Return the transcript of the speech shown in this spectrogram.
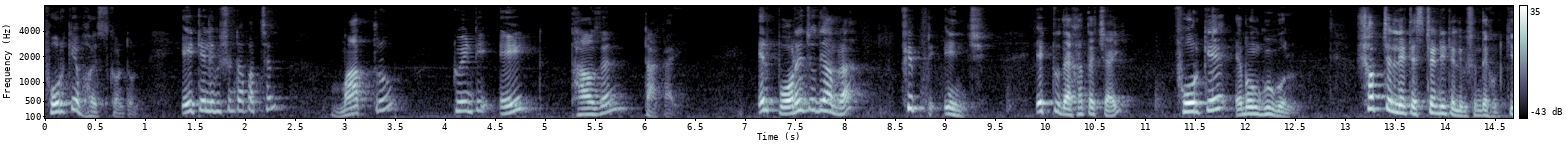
four K voice control এই টেলিভিশনটা পাচ্ছেন মাত্র টোয়েন্টি এইট থাউজেন্ড টাকায়। এরপরে যদি আমরা ফিফটি ইঞ্চ। একটু দেখাতে চাই, ফোর কে এবং গুগল। সবচেয়ে লেটেস্ট ট্রেন্ডি টেলিভিশন দেখুন কি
